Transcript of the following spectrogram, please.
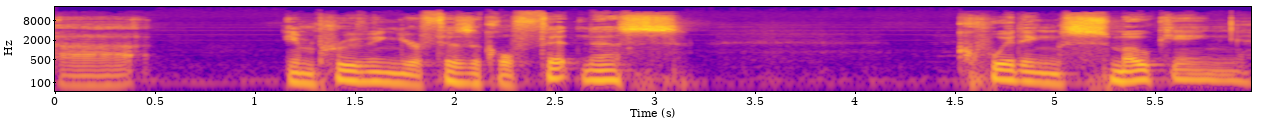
uh, improving your physical fitness, quitting smoking,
